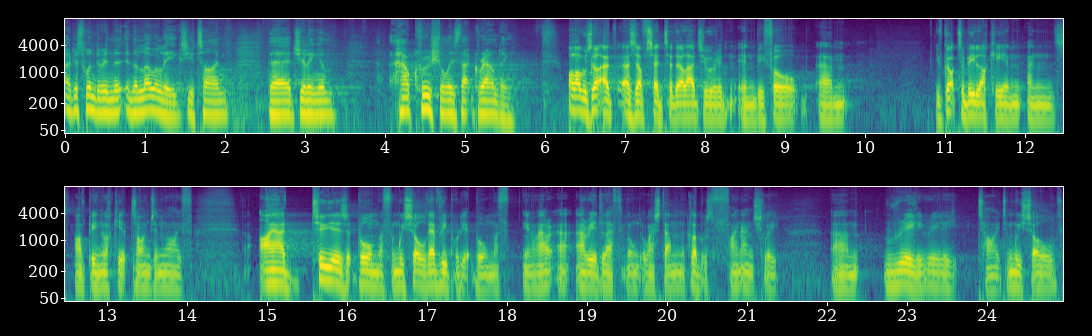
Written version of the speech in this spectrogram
I just wonder in the, in the lower leagues, your time there, Gillingham, how crucial is that grounding? Well, I was, as I've said to the lads who were in, in before, um, You've got to be lucky, and, and I've been lucky at times in life. I had two years at Bournemouth, and we sold everybody at Bournemouth. You know, Harry had left and gone to West Ham, and the club was financially um, really, really tight. And we sold.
